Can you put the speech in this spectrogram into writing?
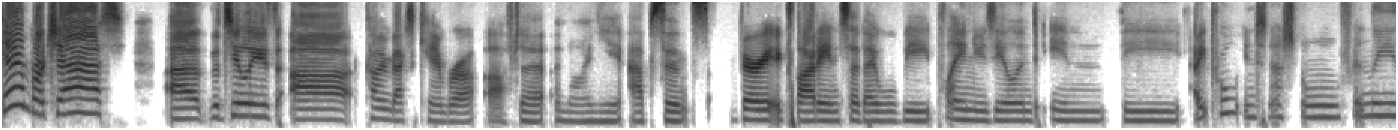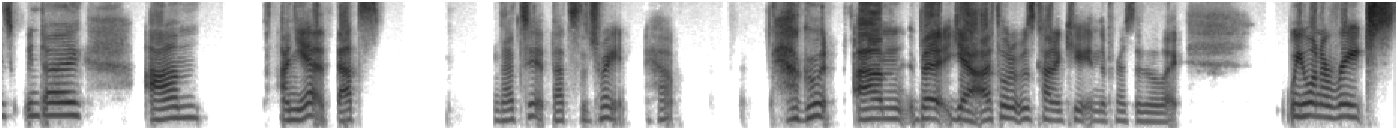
Canberra chat. Uh, the Tillies are coming back to Canberra after a nine year absence. Very exciting. So they will be playing New Zealand in the April international friendlies window. Um, and yeah, that's that's it. That's the tweet. How how good. Um, but yeah, I thought it was kind of cute in the press of the like, we want to reach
